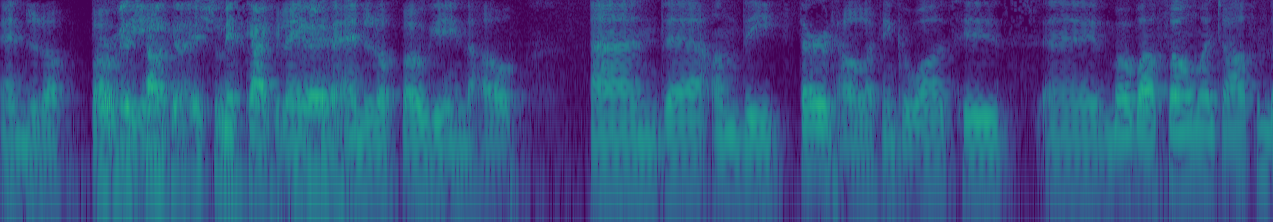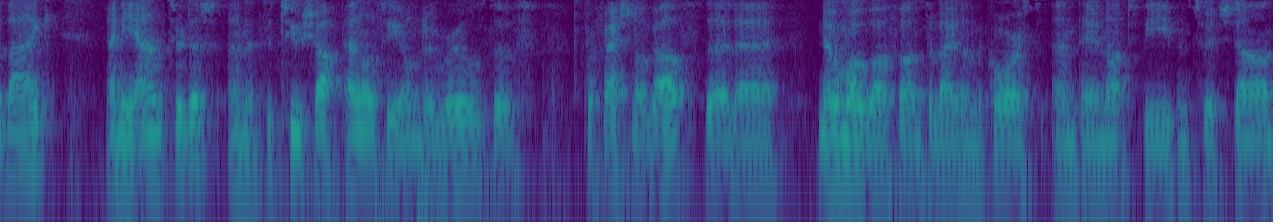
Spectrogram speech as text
ended up Or bogeying- miscalculation. miscalculation. Yeah. It ended up bogeying the hole. And uh, on the third hole, I think it was, his uh, mobile phone went off in the bag and he answered it. And it's a two shot penalty under rules of professional golf that uh, no mobile phones allowed on the course and they're not to be even switched on.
